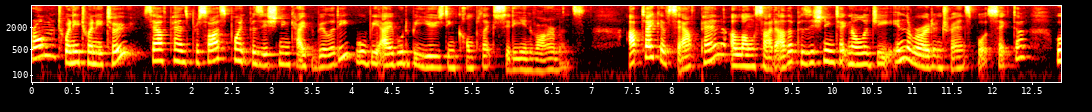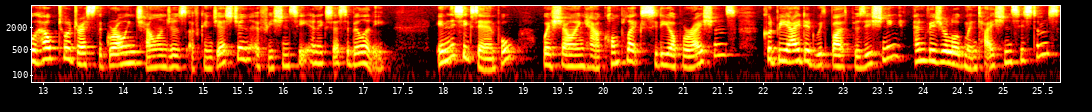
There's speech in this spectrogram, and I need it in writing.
From 2022, SouthPan's precise point positioning capability will be able to be used in complex city environments. Uptake of SouthPan alongside other positioning technology in the road and transport sector will help to address the growing challenges of congestion, efficiency and accessibility. In this example, we're showing how complex city operations could be aided with both positioning and visual augmentation systems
